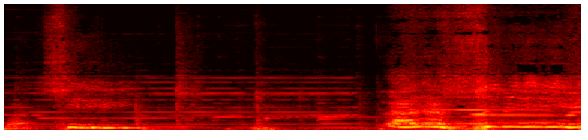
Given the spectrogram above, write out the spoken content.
街おやすみ。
